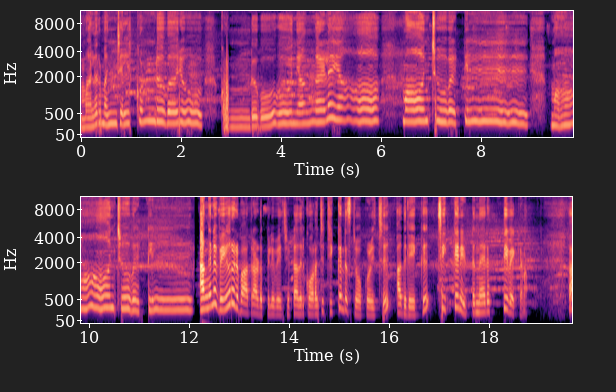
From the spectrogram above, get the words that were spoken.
മലർ മഞ്ചൽ കൊണ്ടുവരൂ. കൊണ്ടുപോകൂ ഞങ്ങളെയാ മാഞ്ചുവട്ടിൽ മാഞ്ചുവട്ടിൽ അങ്ങനെ വേറൊരു പാത്രം അടുപ്പിൽ വെച്ചിട്ട് അതിൽ കുറച്ച് ചിക്കന്റെ സ്റ്റോക്ക് ഒഴിച്ച് അതിലേക്ക് ചിക്കൻ ഇട്ട് നിരത്തി വെക്കണം. ആ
